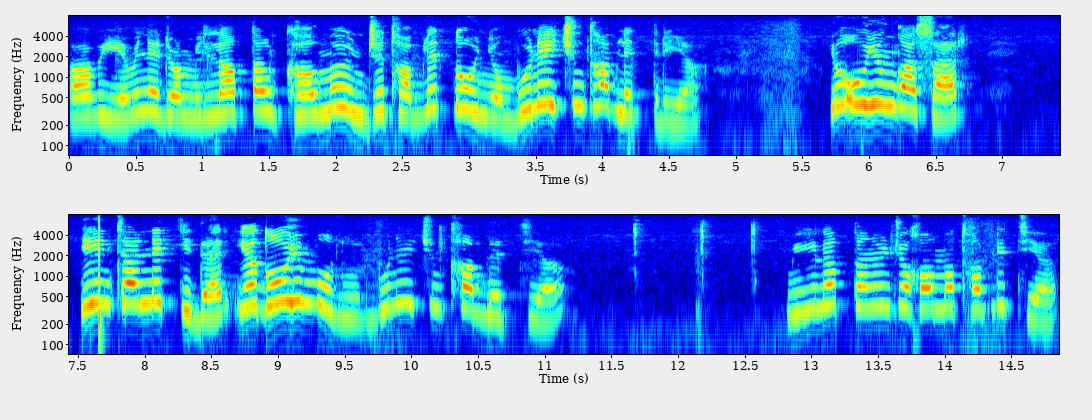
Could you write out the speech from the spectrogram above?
Abi yemin ediyorum millattan kalma önce tabletle oynuyorum. Bu ne için tablettir ya? Ya oyun kasar, ya internet gider ya da oyun bozulur. Bu ne için tablet ya? Milattan önce kalma tablet ya.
